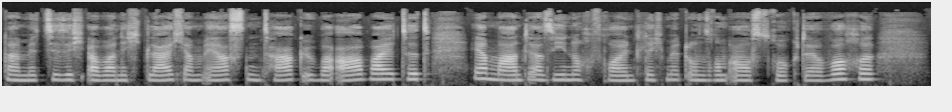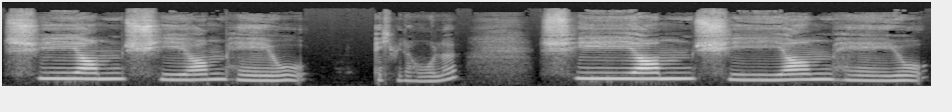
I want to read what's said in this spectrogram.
Damit sie sich aber nicht gleich am ersten Tag überarbeitet, ermahnt er sie noch freundlich mit unserem Ausdruck der Woche Shiom Shiom Heo. Ich wiederhole. Schiom, Schiom, Heyo.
